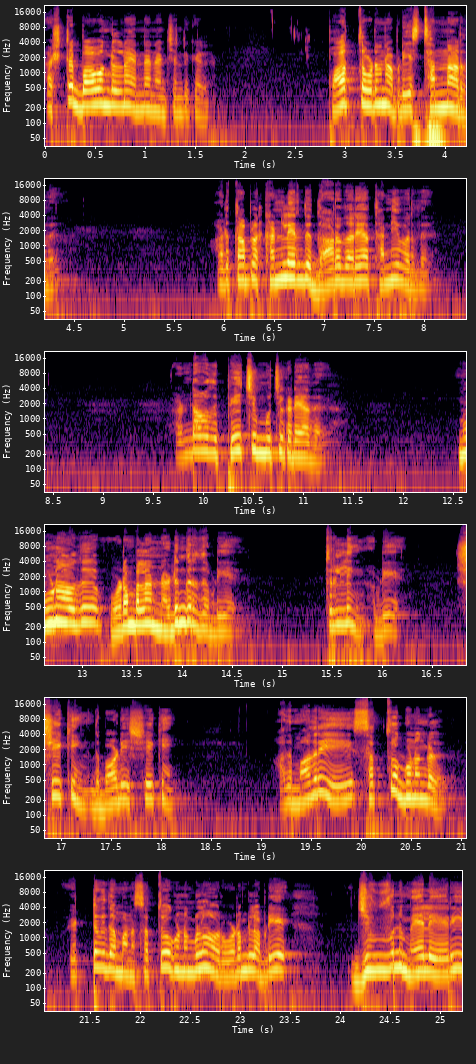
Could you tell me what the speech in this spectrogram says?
அஷ்டபாவங்கள்னால் என்ன நினச்சிட்டு கேள். பார்த்த உடனே அப்படியே ஸ்டன்னாருது அடுத்தாப்பில் கண்ணிலேருந்து தார தாரையாக தண்ணி வருது. ரெண்டாவது பேச்சு மூச்சு கிடையாது. மூணாவது உடம்பெல்லாம் நடுங்கிறது அப்படியே த்ரில்லிங் அப்படியே ஷேக்கிங் இந்த பாடி ஷேக்கிங் அது மாதிரி சத்துவ குணங்கள் எட்டு விதமான சத்துவ குணங்களும் அவர் உடம்புல அப்படியே ஜிவ்வுன்னு மேலே ஏறி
